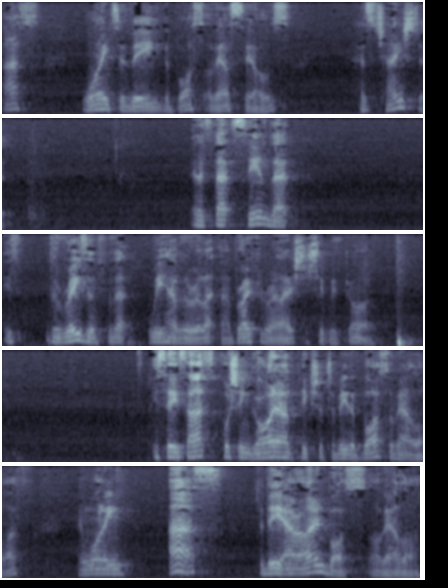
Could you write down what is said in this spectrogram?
us wanting to be the boss of ourselves, has changed it. And it's that sin that is the reason for that we have the broken relationship with God. You see, it's us pushing God out of the picture to be the boss of our life and wanting us to be our own boss of our life.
